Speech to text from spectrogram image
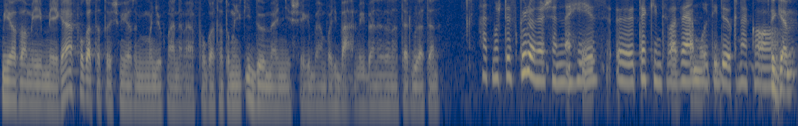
mi az, ami még elfogadható, és mi az, ami mondjuk már nem elfogadható, mondjuk időmennyiségben, vagy bármiben ezen a területen? Hát most ez különösen nehéz, tekintve az elmúlt időknek a... Igen,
